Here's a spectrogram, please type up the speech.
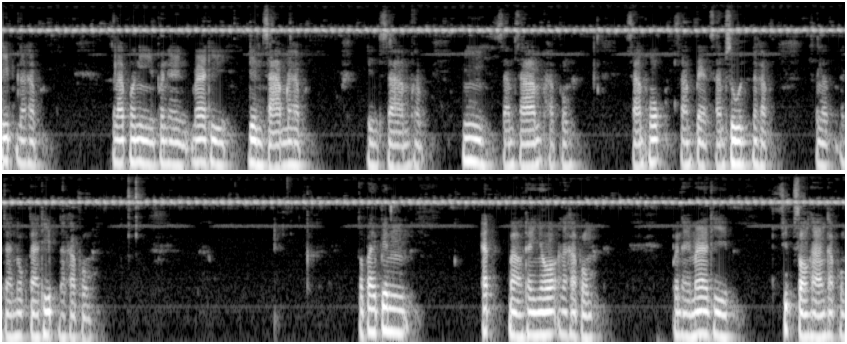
ทิพย์นะครับสำหรับวันนี้เพิ่นให้มาที่เด่นสามนะครับ เด่นสามครับมีสามสามครับผมสามหกสามแปดสามศูนย์นะครับสำหรับอาจารย์นกตาทิพย์นะครับผม ต่อไปเป็นแอดบ่าวไทยเนาะนะครับผมเพิ่นให้มาที่สิบสองหางครับผม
